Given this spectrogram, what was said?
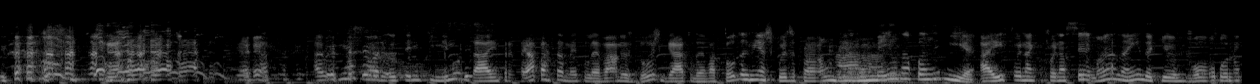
Eu, e agora? Eu tenho que me mudar, entregar apartamento, levar meus dois gatos, levar todas as minhas coisas pra Londrina no Caralho. meio da pandemia. Aí foi na, foi na semana ainda que os voos foram,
